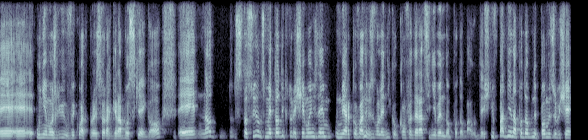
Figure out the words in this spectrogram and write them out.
e, uniemożliwił wykład profesora Grabowskiego, e, no, stosując metody, które się moim zdaniem umiarkowanym zwolennikom Konfederacji nie będą podobały. Jeśli wpadnie na podobny pomysł, żeby się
